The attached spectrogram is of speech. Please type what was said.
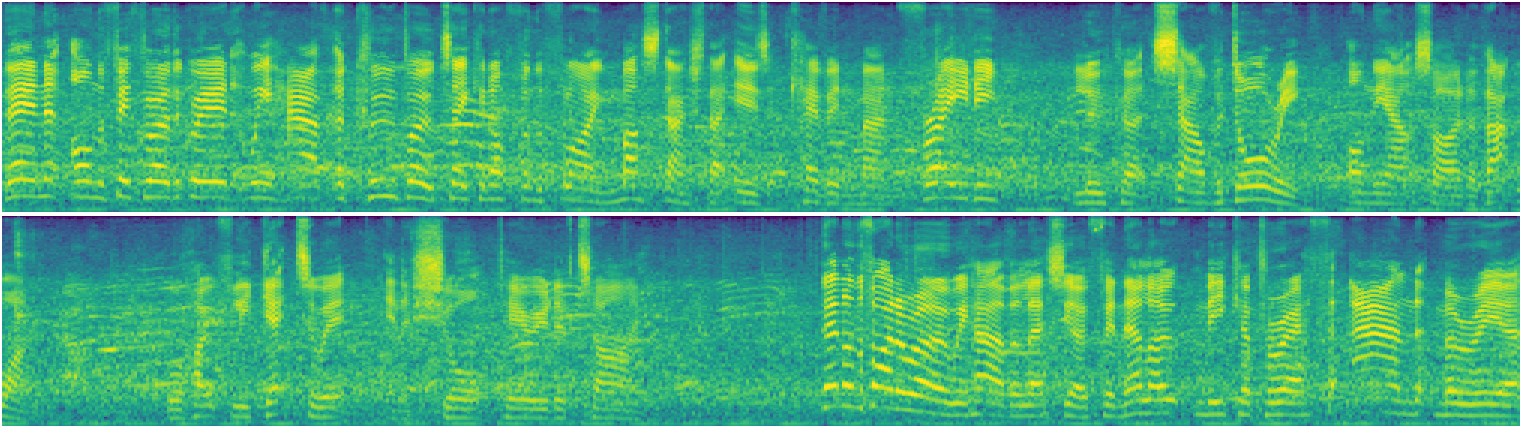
Then on the fifth row of the grid, we have Okubo taking off from the flying mustache. That is Kevin Manfredi. Luca Salvadori on the outside of that one. We'll hopefully get to it in a short period of time. Then on the final row, we have Alessio Finello, Mika Perez, and Maria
